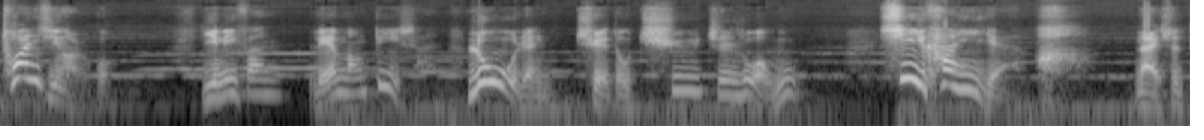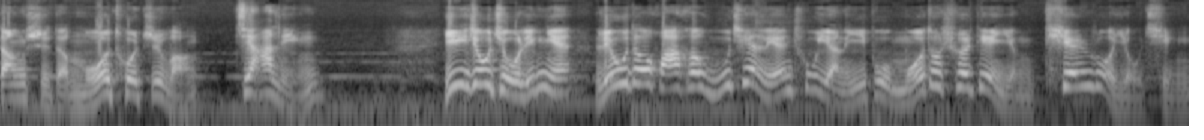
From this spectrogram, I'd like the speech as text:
穿行而过，尹力帆连忙避闪，路人却都趋之若鹜。细看一眼啊，乃是当时的摩托之王嘉玲。一九九零年，刘德华和吴倩莲出演了一部摩托车电影《天若有情》。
